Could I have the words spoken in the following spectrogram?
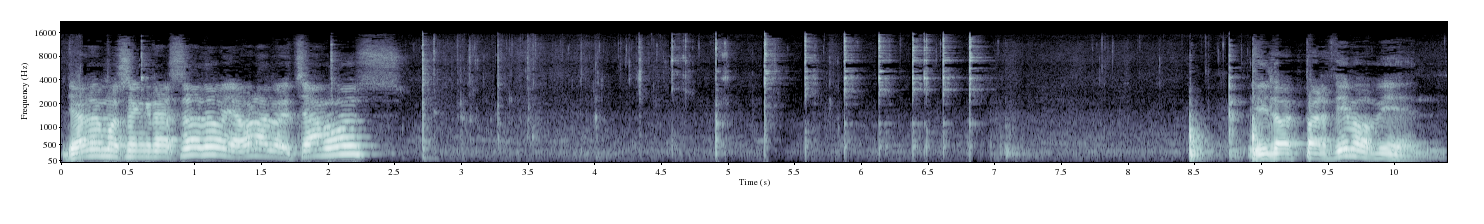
Ya lo hemos engrasado y ahora lo echamos y lo esparcimos bien.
